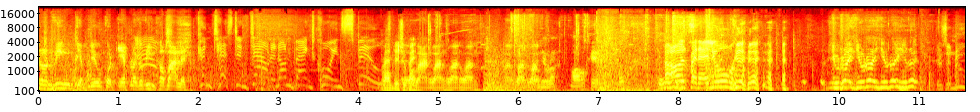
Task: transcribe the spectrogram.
นอนวิ่งเก็บเร็วกด F แล้วก็วิ่งเข้าบ้านเลย contestant down and unbanked coins spilled. มาเดี๋ยวชุบไปวางวางวางวางวางวางวางเดี๋ยววะอ๋อโอเคโอ้เอาไปไหนลูกหิวด้วยหิวด้วยหิวด้วยหิวด้วย There's a new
